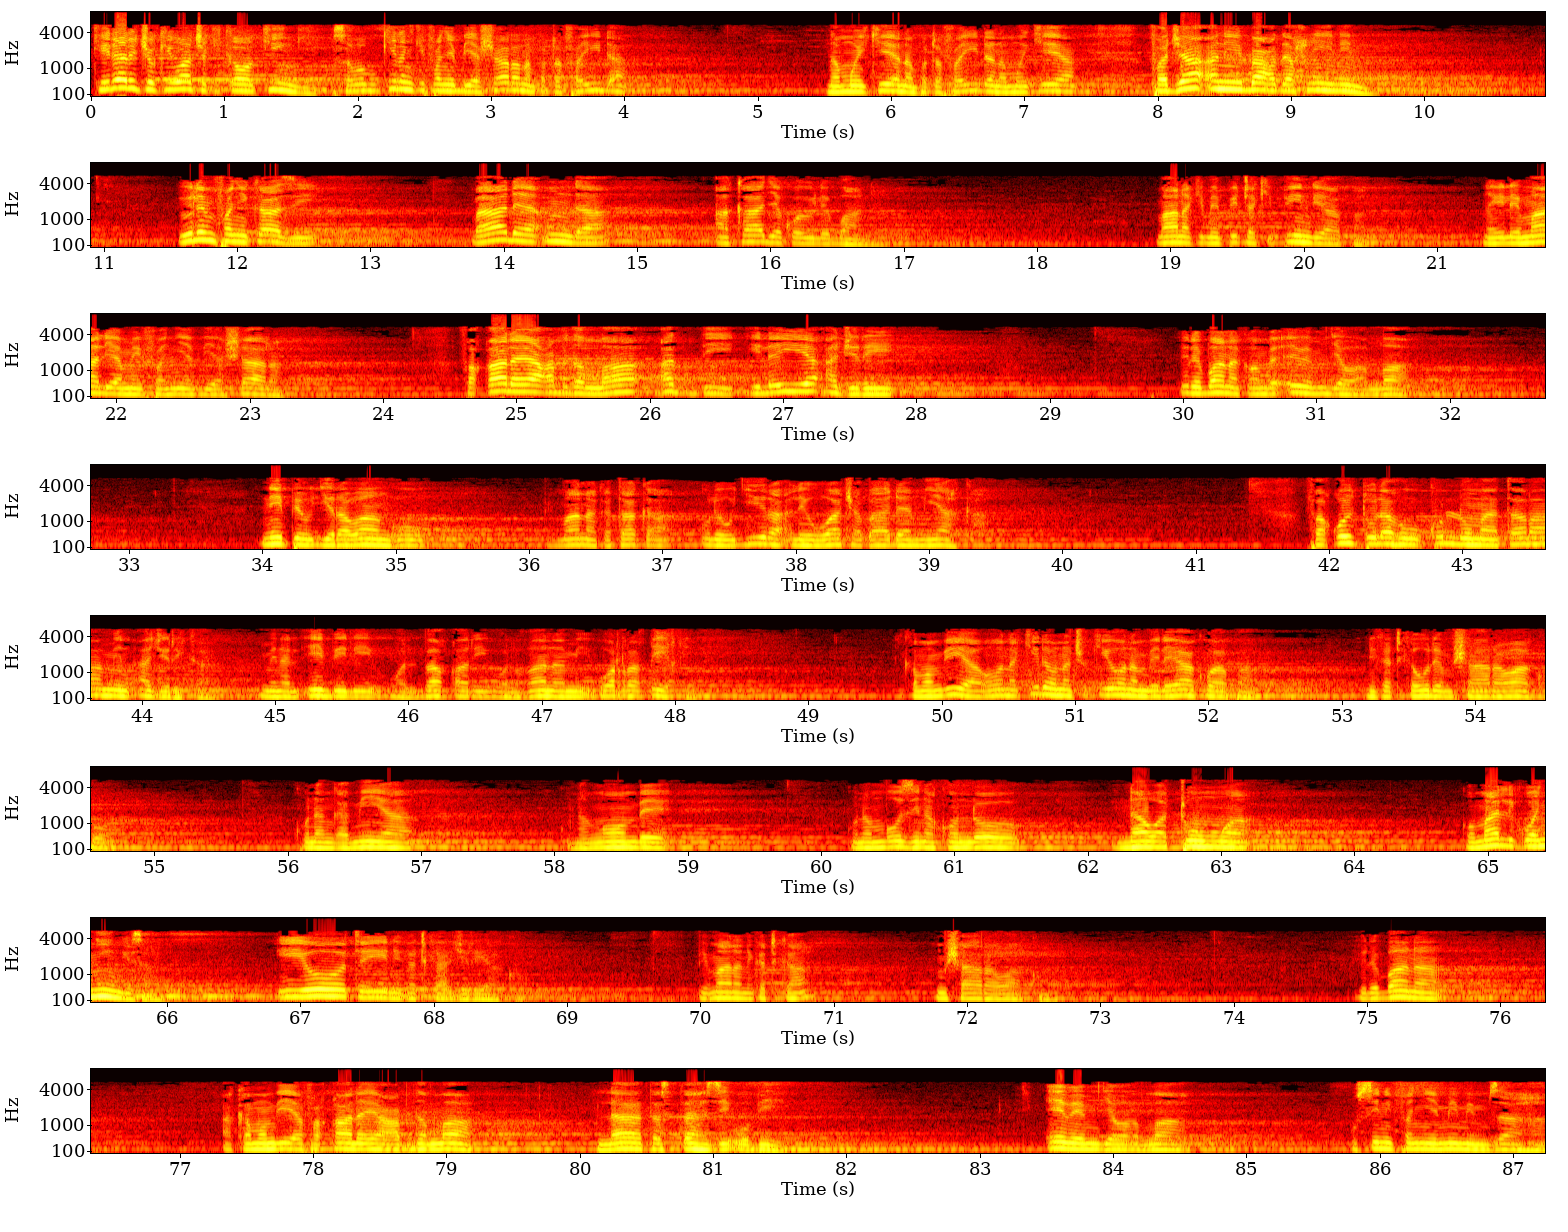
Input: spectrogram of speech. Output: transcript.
Kile alichokiwacha kikawa kingi kwa sababu kila nikifanya biashara napata faida namwekea napata faida namwekea. Fajaani ba'da hinin yule mfanyikazi baada ya muda akaja kwa yule bwana. Maana kimepita kipindi hapa na ile mali ameifanyia biashara. Faqala ya abdallah addi ilayya ajri. Yule bwana akamwambia ewe mja wa Allah nipe ujira wangu. Maana akataka ule ujira aliouacha baada ya miaka فقلت له كل ما ترى من أجرك من الإبل والبقر والغنم والرقيق nikamwambia ona kile unachokiona mbele yako hapa ni katika ule mshahara wako kuna ngamia kuna ng'ombe kuna mbuzi na kondoo na watumwa kwa mali kwa nyingi sana hii yote hii ni katika ajiri yako bimaana ni katika mshahara wako. Yule bwana akamwambia faqala ya abdallah la tastahzi'u bi. Ewe mja wa Allah usinifanyie mimi mzaha.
